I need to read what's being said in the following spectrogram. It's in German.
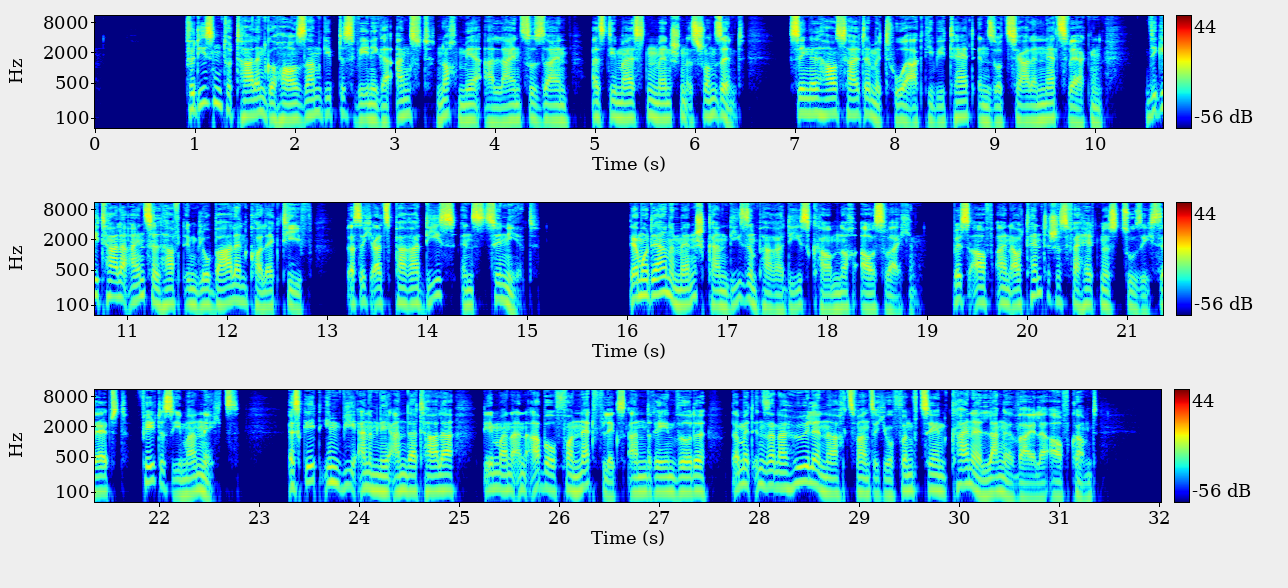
Für diesen totalen Gehorsam gibt es weniger Angst, noch mehr allein zu sein, als die meisten Menschen es schon sind. Singlehaushalte mit hoher Aktivität in sozialen Netzwerken, digitale Einzelhaft im globalen Kollektiv, das sich als Paradies inszeniert. Der moderne Mensch kann diesem Paradies kaum noch ausweichen. Bis auf ein authentisches Verhältnis zu sich selbst fehlt es ihm an nichts. Es geht ihm wie einem Neandertaler, dem man ein Abo von Netflix andrehen würde, damit in seiner Höhle nach 20.15 Uhr keine Langeweile aufkommt.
